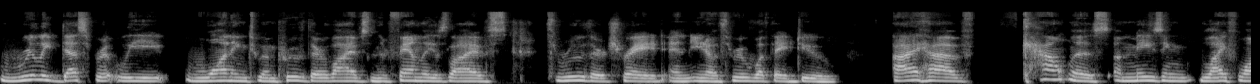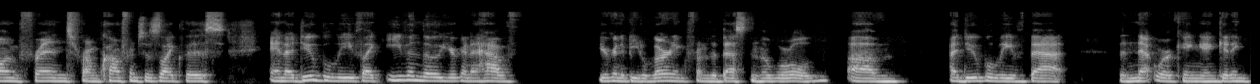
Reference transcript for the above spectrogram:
really desperately wanting to improve their lives and their families' lives through their trade and you know through what they do? I have countless amazing lifelong friends from conferences like this and I do believe like even though you're going to have you're going to be learning from the best in the world. Um, I do believe that the networking and getting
